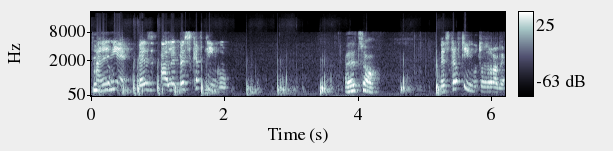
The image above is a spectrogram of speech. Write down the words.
Ty Ale nie, bez, ale bez craftingu. Ale co? Bez craftingu to zrobię.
